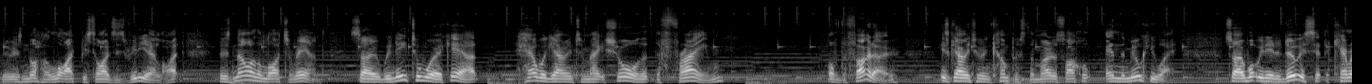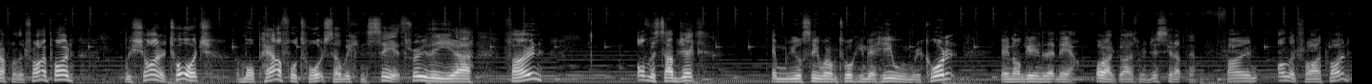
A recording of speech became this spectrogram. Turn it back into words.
There is not a light besides this video light. There's no other lights around. So we need to work out how we're going to make sure that the frame of the photo is going to encompass the motorcycle and the Milky Way. So what we need to do is set the camera up on the tripod, we shine a torch, a more powerful torch so we can see it through the uh, phone of the subject and you'll see what I'm talking about here when we record it and I'll get into that now. All right guys, we've just set up the phone on the tripod.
